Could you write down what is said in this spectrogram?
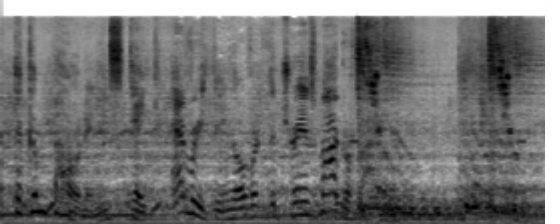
Once the components, take everything over to the transmogrifier.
